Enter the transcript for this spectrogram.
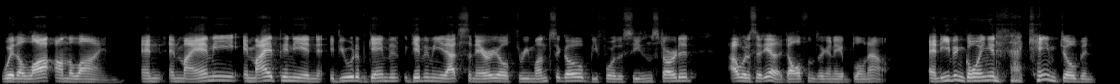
with a lot on the line. And and Miami, in my opinion, if you would have given given me that scenario three months ago before the season started, I would have said, yeah, the Dolphins are going to get blown out. And even going into that game, Tobin,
